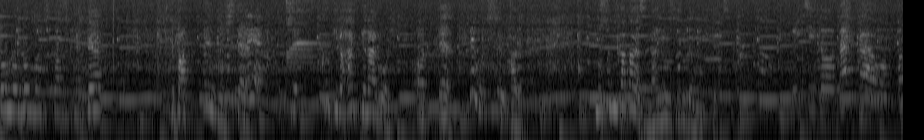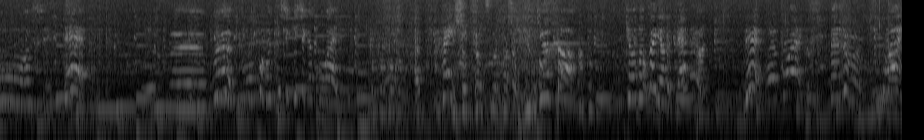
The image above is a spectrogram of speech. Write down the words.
どんどんどんどん近づけてでバッテンにしてで空気が入ってない方を引っ張ってで結ぶはい。このキシキシが怖いはい。一緒に手をつなぎましょう。ギュッと共同作業ですね。でうわ怖い。大丈夫怖い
